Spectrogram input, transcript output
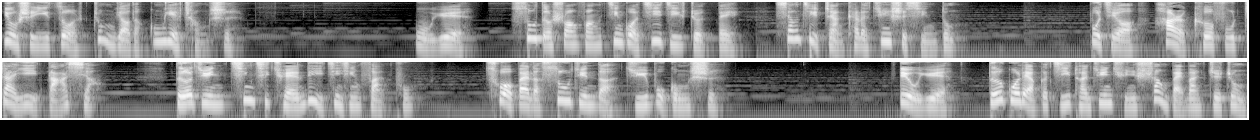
又是一座重要的工业城市。五月，苏德双方经过积极准备，相继展开了军事行动。不久，哈尔科夫战役打响。德军倾其全力进行反扑，挫败了苏军的局部攻势。六月，德国两个集团军群上百万之众，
